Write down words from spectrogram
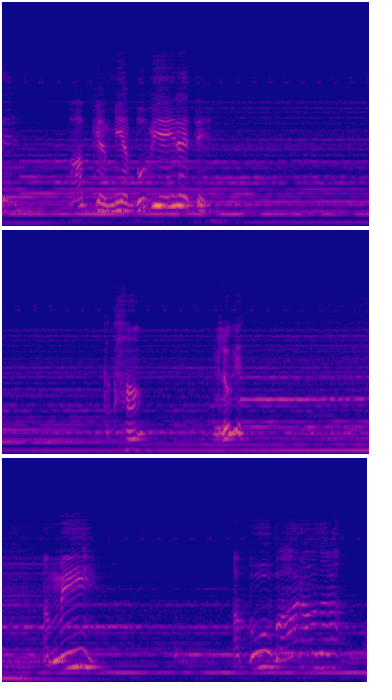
लेते हैं। आपके अम्मी अबू भी यही रहते हैं। हाँ मिलोगे? अम्मी अबू बाहर आओ जरा।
